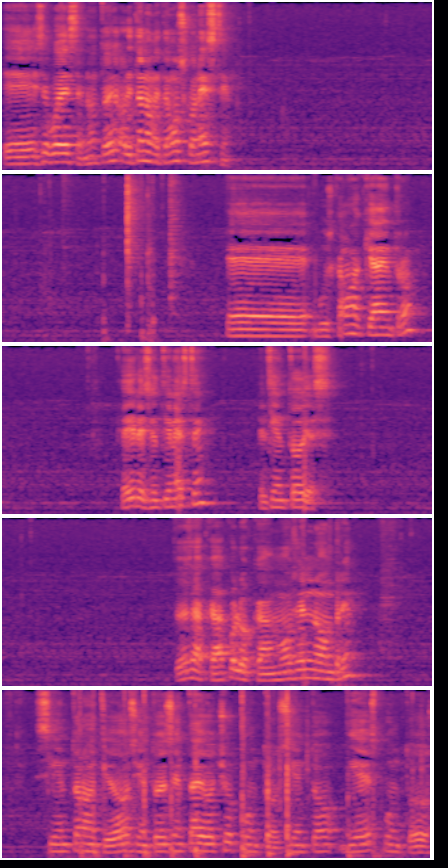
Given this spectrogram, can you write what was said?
Eh, ese fue este, ¿no? Entonces ahorita nos metemos con este. Eh, buscamos aquí adentro. ¿Qué dirección tiene este? El 110. Entonces acá colocamos el nombre 192.168.110.2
